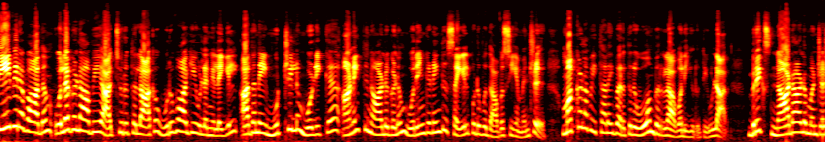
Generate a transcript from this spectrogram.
தீவிரவாதம் உலகளாவிய அச்சுறுத்தலாக உருவாகியுள்ள நிலையில் அதனை முற்றிலும் ஒழிக்க அனைத்து நாடுகளும் ஒருங்கிணைந்து செயல்படுவது அவசியம் என்று மக்களவைத் தலைவர் திரு ஓம் பிர்லா வலியுறுத்தியுள்ளார். பிரிக்ஸ் நாடாளுமன்ற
